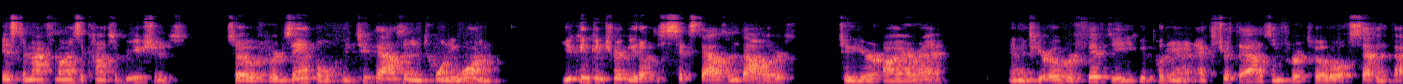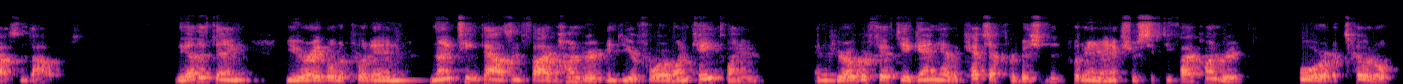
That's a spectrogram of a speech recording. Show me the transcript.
is to maximize the contributions. So, for example, in 2021, you can contribute up to $6,000 to your IRA. And if you're over 50, you could put in an extra thousand for a total of $7,000. The other thing, you're able to put in 19,500 into your 401k plan. And if you're over 50, again, you have a catch-up provision to put in an extra 6,500 or a total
